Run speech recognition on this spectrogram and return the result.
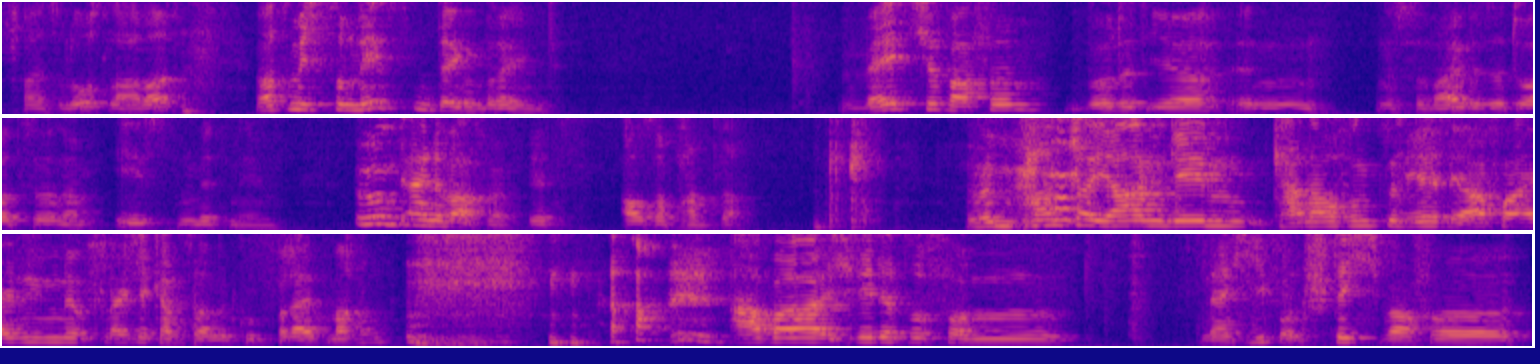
scheiße loslabert. Was mich zum nächsten Ding bringt. Welche Waffe würdet ihr in eine Survival-Situation am ehesten mitnehmen? Irgendeine Waffe, jetzt außer Panzer. Mit dem Panzer jagen gehen kann auch funktionieren, ja, vor allen Dingen eine Fläche kannst du damit gut breit machen. Aber ich rede jetzt so von einer Hieb- und Stichwaffe.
